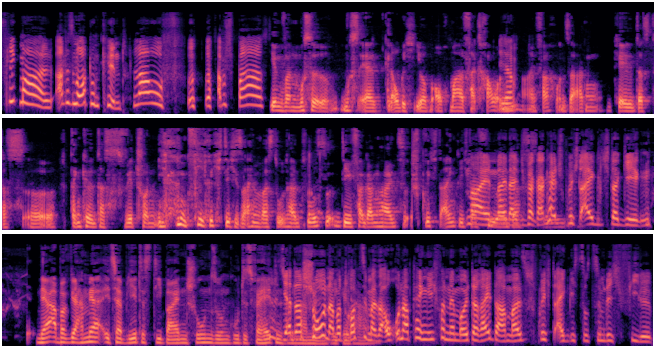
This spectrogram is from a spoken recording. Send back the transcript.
Flieg mal, alles in Ordnung, Kind. Lauf, hab Spaß. Irgendwann muss er, muss er, glaube ich, ihr auch mal vertrauen, Ja. einfach und sagen, okay, das, das, äh, denke, das wird schon irgendwie richtig sein, was du da tust. Die Vergangenheit spricht eigentlich Nein, dafür, nein, nein, die Vergangenheit äh, spricht eigentlich dagegen. Ja, aber wir haben ja etabliert, dass die beiden schon so ein gutes Verhältnis Ja, das schon, aber trotzdem, haben. also auch unabhängig von der Meuterei damals, spricht eigentlich so ziemlich viel.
